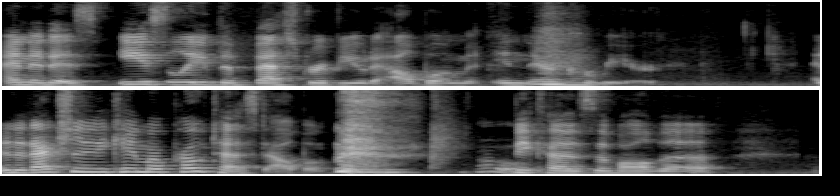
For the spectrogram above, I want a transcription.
and it is easily the best reviewed album in their career. And it actually became a protest album Oh. because of all the,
